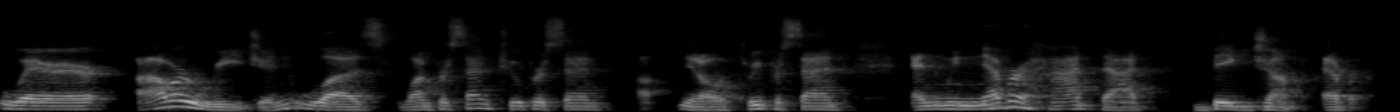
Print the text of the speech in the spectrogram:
Where our region was 1%, 2%, uh, you know, 3%. And we never had that big jump ever.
